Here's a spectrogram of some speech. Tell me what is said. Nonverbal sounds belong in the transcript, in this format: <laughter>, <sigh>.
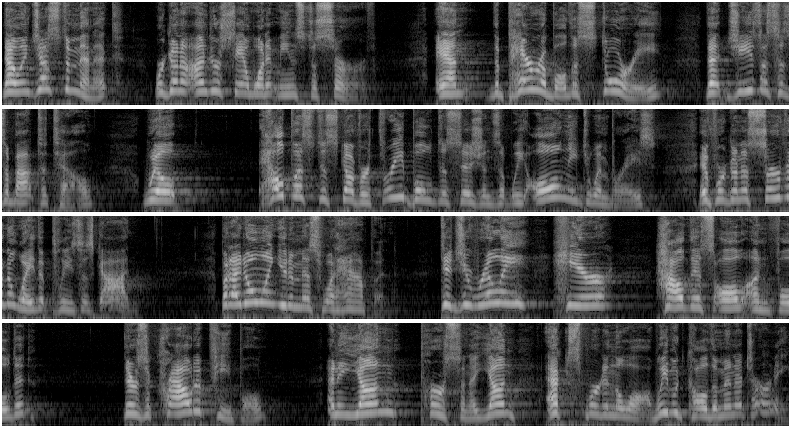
Now, in just a minute, we're going to understand what it means to serve. And the parable, the story that Jesus is about to tell, will help us discover three bold decisions that we all need to embrace if we're going to serve in a way that pleases God. But I don't want you to miss what happened. Did you really hear how this all unfolded? There's a crowd of people and a young person, a young expert in the law. We would call them an attorney.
